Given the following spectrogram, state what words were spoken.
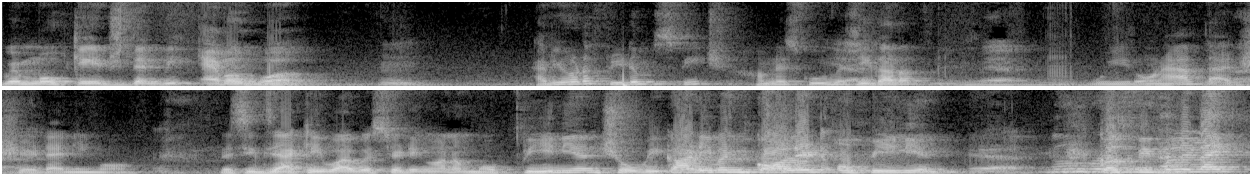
We're more caged than we ever were. Hmm. Have you heard of freedom of speech? हमने स्कूल में Yeah. सीखा था. Yeah. We don't have that shit anymore. That's exactly why we're sitting on an opinion show. We can't even call it opinion. Yeah. No, Because but- people are like,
